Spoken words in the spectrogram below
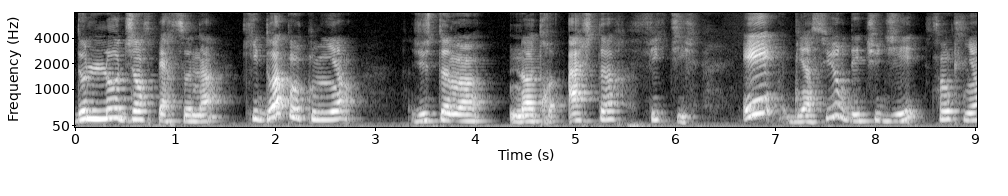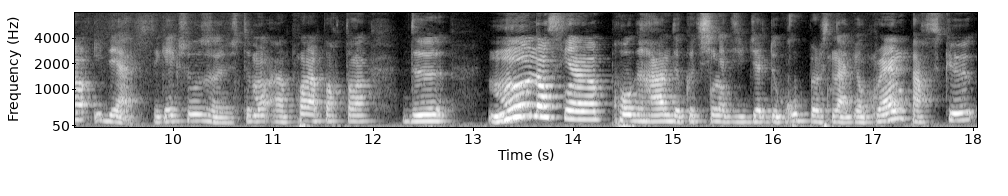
de l'audience persona qui doit contenir justement notre acheteur fictif et bien sûr d'étudier son client idéal. C'est quelque chose, justement, un point important de mon ancien programme de coaching individuel de groupe Personal Your Brand parce que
